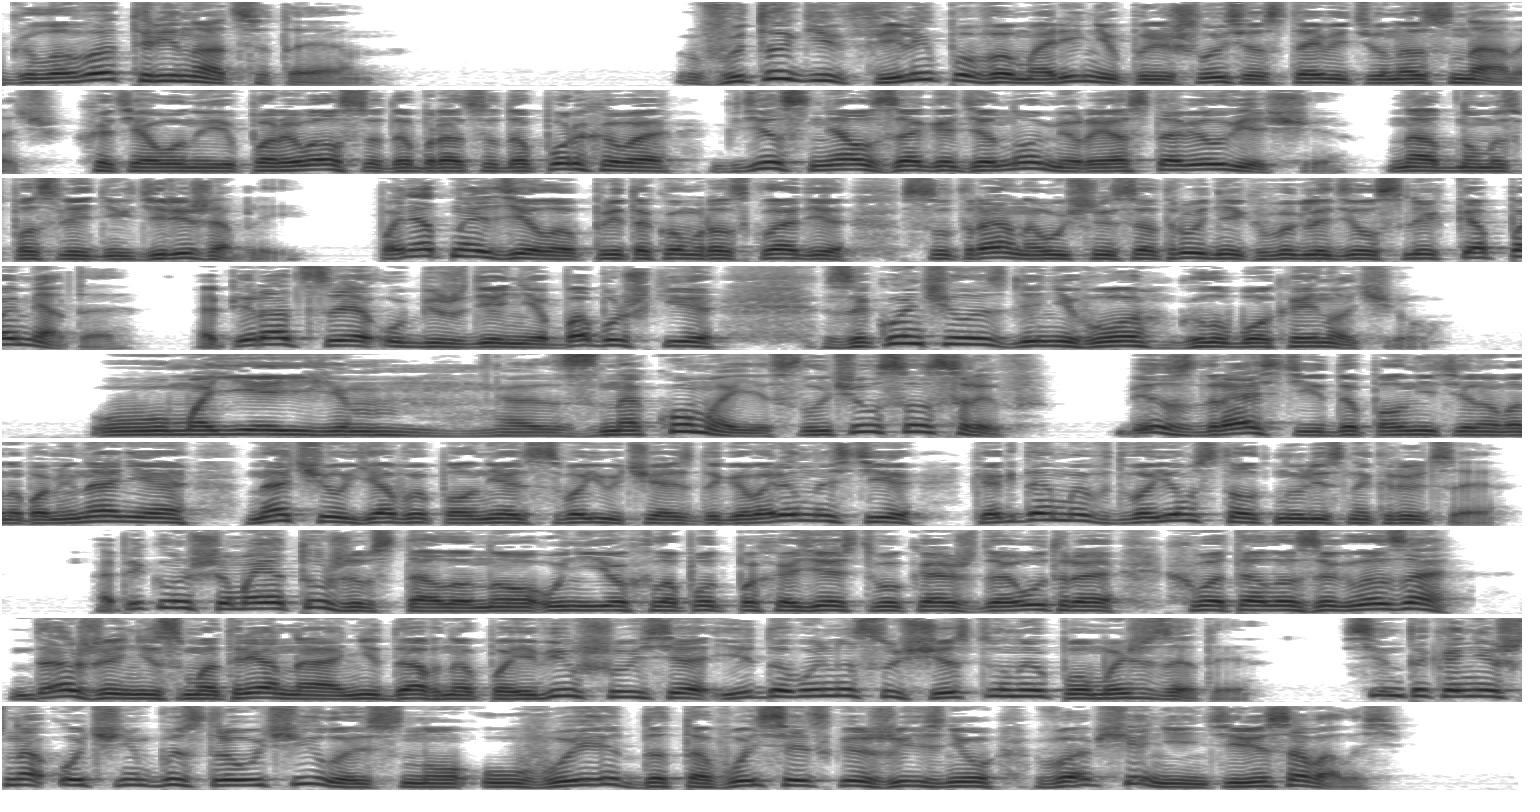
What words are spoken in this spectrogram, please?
Глава 13. В итоге Филиппова Марине пришлось оставить у нас на ночь, хотя он и порывался добраться до Порхова, где снял загодя номер и оставил вещи на одном из последних дирижаблей. Понятное дело, при таком раскладе с утра научный сотрудник выглядел слегка помято. Операция убеждения бабушки закончилась для него глубокой ночью. У моей знакомой случился срыв. Без здрасти и дополнительного напоминания начал я выполнять свою часть договоренности, когда мы вдвоем столкнулись на крыльце. Опекунша моя тоже встала, но у нее хлопот по хозяйству каждое утро хватало за глаза, даже несмотря на недавно появившуюся и довольно существенную помощь Зеты. Синта, конечно, очень быстро училась, но, увы, до того сельской жизнью вообще не интересовалась.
